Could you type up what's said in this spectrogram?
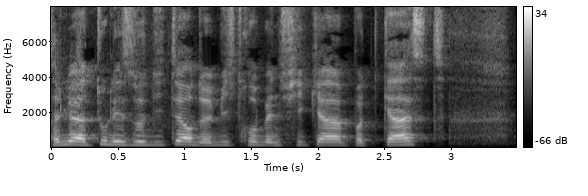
Salut à tous les auditeurs de Bistro Benfica podcast.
